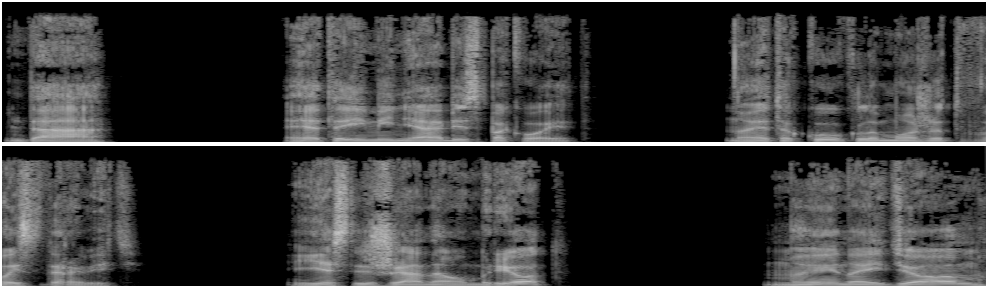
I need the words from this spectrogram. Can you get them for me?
Да, это и меня беспокоит. Но эта кукла может выздороветь. Если же она умрет, мы найдем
